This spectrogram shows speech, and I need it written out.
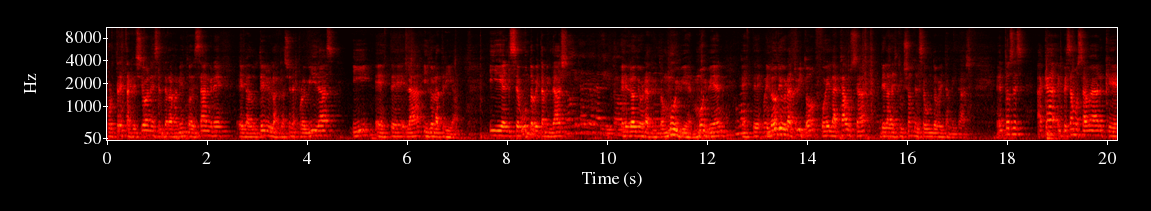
por tres transgresiones, el derramamiento de sangre, el adulterio las relaciones prohibidas y este, la idolatría. Y el segundo Betamigdash, el odio gratuito. Muy bien, muy bien. Este, el odio gratuito fue la causa de la destrucción del segundo Betamigdash. Entonces, acá empezamos a ver que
